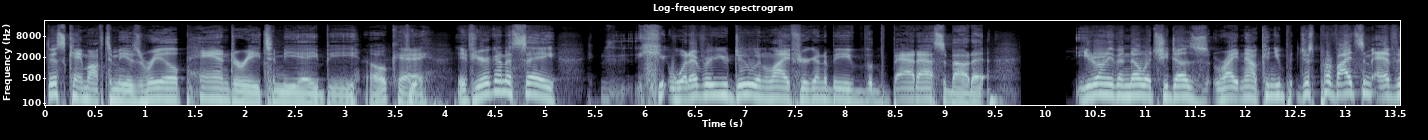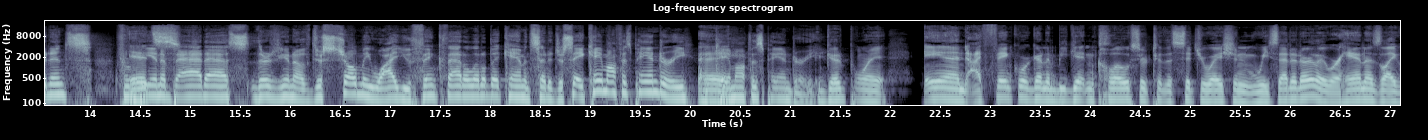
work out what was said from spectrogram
this came off to me as real pandery to me, AB. Okay. If you're going to say whatever you do in life, you're going to be badass about it. You don't even know what she does right now. Can you p- just provide some evidence for being a badass? There's, you know, just show me why you think that a little bit, Cam, instead of just say it came off as pandery. It came off as pandery. Good point. And I think we're going to be getting closer to the situation. We said it earlier where Hannah's like,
